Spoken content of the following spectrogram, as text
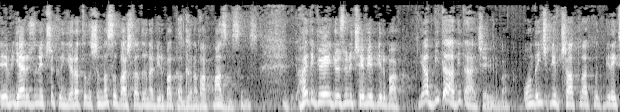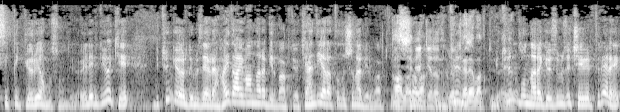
e, yeryüzüne çıkın yaratılışın nasıl başladığına bir bakın diyor. Ona bakmaz mısınız? Haydi göğe gözünü çevir bir bak. Ya bir daha bir daha çevir bak. Onda hiçbir çatlaklık bir eksiklik görüyor musun diyor. Öyle bir diyor ki bütün gördüğümüz evren haydi hayvanlara bir bak diyor. Kendi yaratılışına bir bak diyor. Dağlara Sinek bak diyor, göklere bak diyor. Bütün Evet. bunlara gözümüzü çevirtirerek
